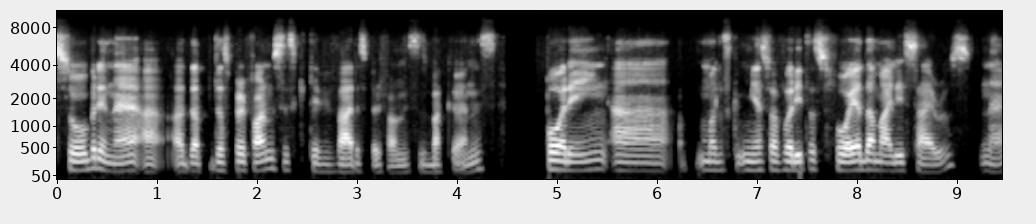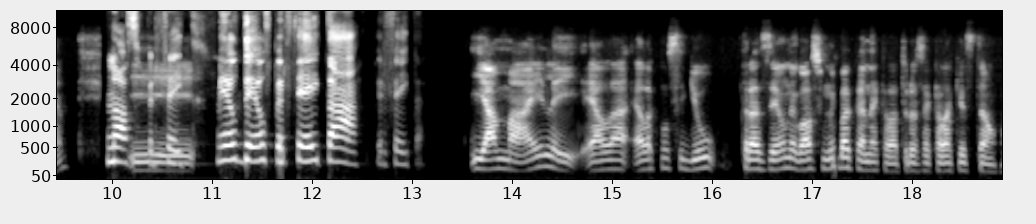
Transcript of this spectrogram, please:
sobre, né, a, a da- das performances, que teve várias performances bacanas. Porém, a, uma das minhas favoritas foi a da Miley Cyrus, né? Nossa, E- perfeito. Meu Deus, perfeita! Perfeita. E a Miley, ela, ela conseguiu trazer um negócio muito bacana que ela trouxe aquela questão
